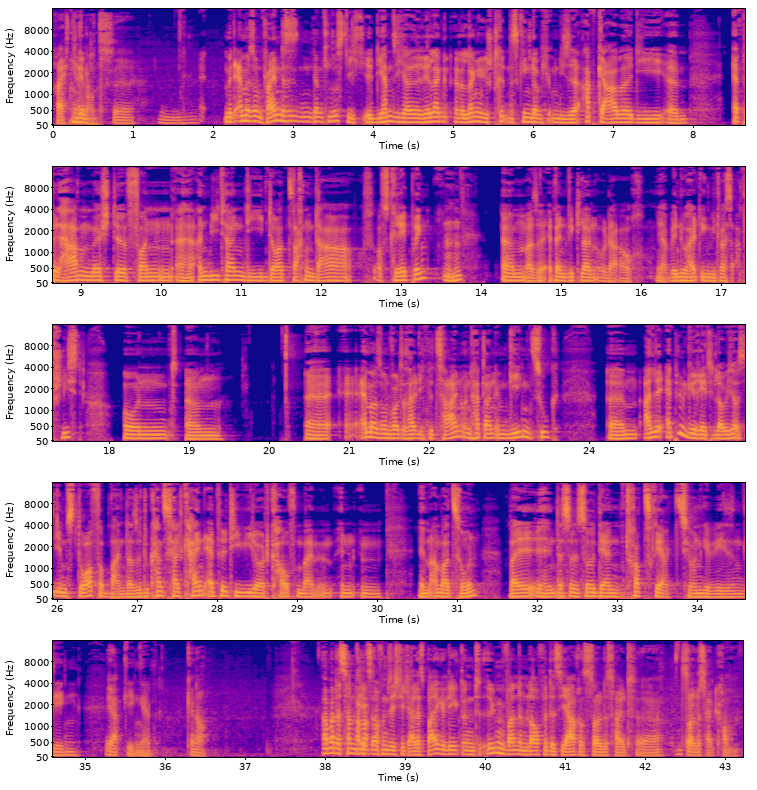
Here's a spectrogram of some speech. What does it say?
Reicht ja. Genau. Das, äh, Mit Amazon Prime, das ist ganz lustig. Die haben sich ja lange, lange gestritten. Es ging, glaube ich, um diese Abgabe, die ähm, Apple haben möchte von äh, Anbietern, die dort Sachen da auf, aufs Gerät bringen. Ähm, also App-Entwicklern oder auch, ja, wenn du halt irgendwie was abschließt. Und ähm, äh, Amazon wollte das halt nicht bezahlen und hat dann im Gegenzug ähm, alle Apple-Geräte, glaube ich, aus ihrem Store verbannt. Also du kannst halt kein Apple TV dort kaufen beim im, im, im, im Amazon, weil äh, das ist so deren Trotzreaktion gewesen gegen, ja, gegen Apple. genau. Aber das haben sie Aber- jetzt offensichtlich alles beigelegt und irgendwann im Laufe des Jahres soll das halt, äh, soll das halt kommen.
